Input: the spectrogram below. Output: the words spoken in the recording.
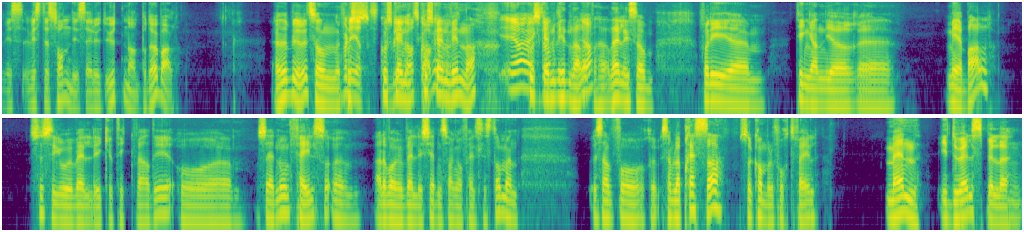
hvis, hvis det er sånn de ser ut uten han på dødball? Ja, det blir litt sånn Hvordan skal en- vinne? Ja, Hvordan skal en vinne dette her? Det er liksom Fordi um, ting han gjør uh, med ball, syns jeg jo er veldig kritikkverdig. Og um, så er det noen feil som um, Ja, det var jo veldig skjebnesvanger feil sist, men hvis han, får, hvis han blir pressa, så kommer det fort feil. Men i duellspillet Mm.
